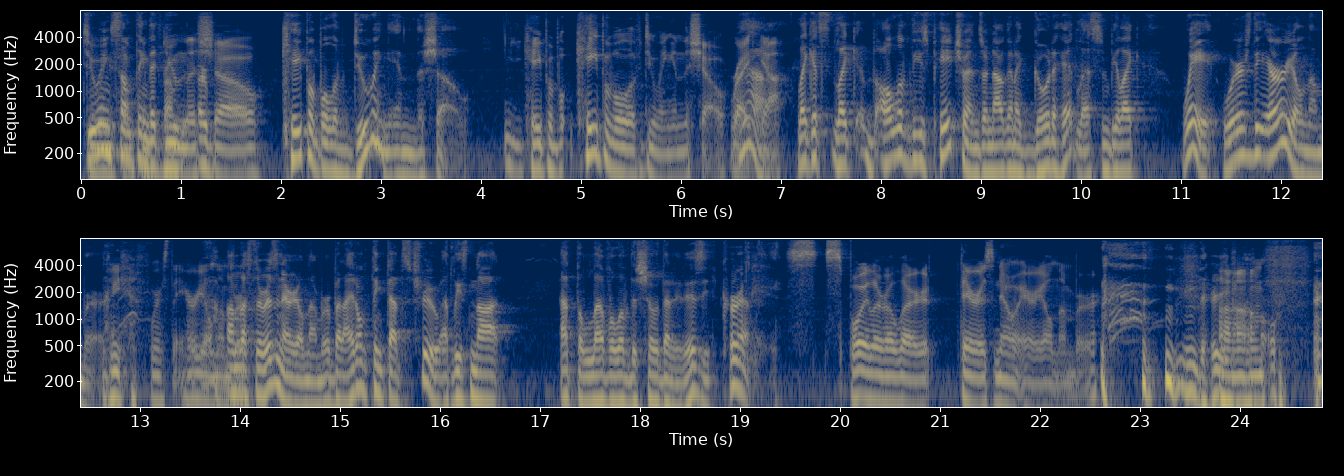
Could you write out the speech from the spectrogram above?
doing, something, that from you the are show capable of doing in the show. capable capable of doing in the show, right? Yeah. Like it's like all of these patrons are now going to go to hit list and be like, wait, where's the aerial number? Yeah, Where's the aerial number? Unless there is an aerial number, but I don't think that's true, at least not at the level of the show that it is currently. Spoiler alert: there is no aerial number. There you Um, go.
